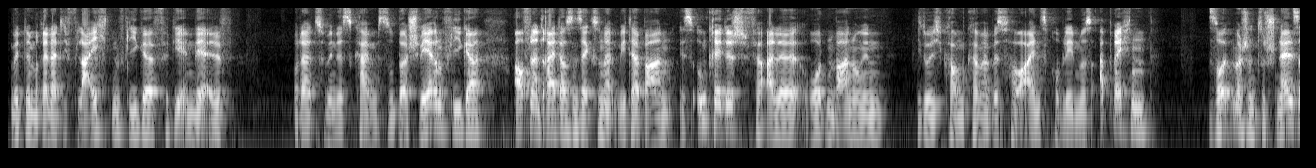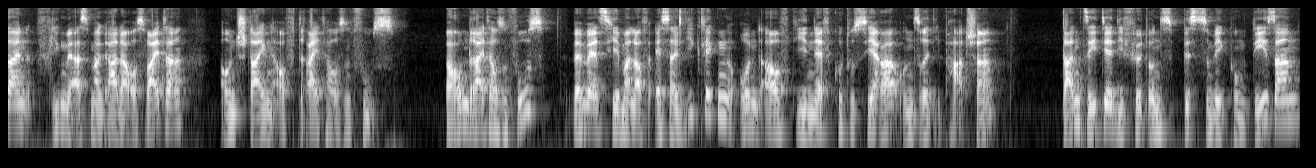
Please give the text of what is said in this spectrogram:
mit einem relativ leichten Flieger für die MD-11 oder zumindest keinem super schweren Flieger auf einer 3600 Meter Bahn ist unkritisch. Für alle roten Warnungen, die durchkommen, können wir bis V1 problemlos abbrechen. Sollten wir schon zu schnell sein, fliegen wir erstmal geradeaus weiter und steigen auf 3000 Fuß. Warum 3000 Fuß? Wenn wir jetzt hier mal auf SID klicken und auf die Nevco to Sierra, unsere Departure, dann seht ihr, die führt uns bis zum Wegpunkt Desan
